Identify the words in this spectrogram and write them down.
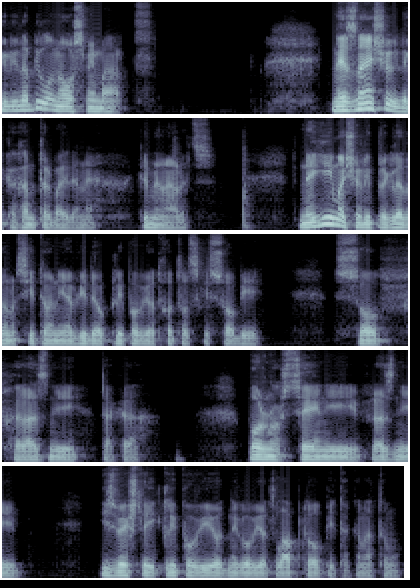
Или на било на 8 март? Не знаеше ли дека Хантер Бајден е криминалец? Не ги имаше ли прегледано сите оние видеоклипови од хотелски соби со разни така порно сцени, разни извештаи клипови од неговиот лаптоп и така натаму.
